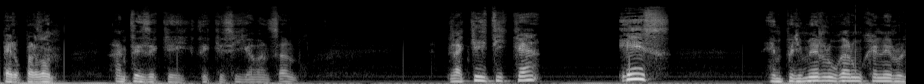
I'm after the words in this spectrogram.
pero perdón, antes de que, de que siga avanzando. La crítica es, en primer lugar, un género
